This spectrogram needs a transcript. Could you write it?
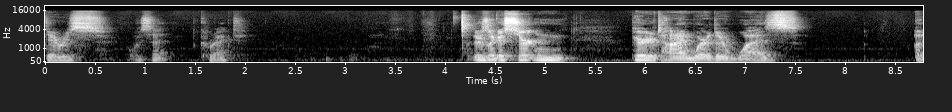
there was was that correct? There's like a certain period of time where there was a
